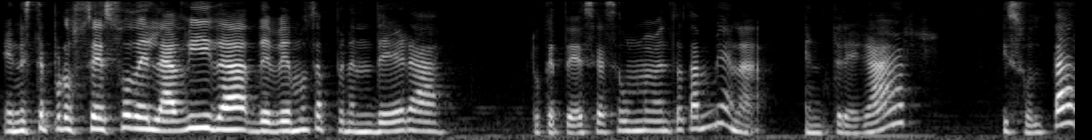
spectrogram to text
en este proceso de la vida, debemos aprender a, lo que te decía hace un momento también, a entregar y soltar.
